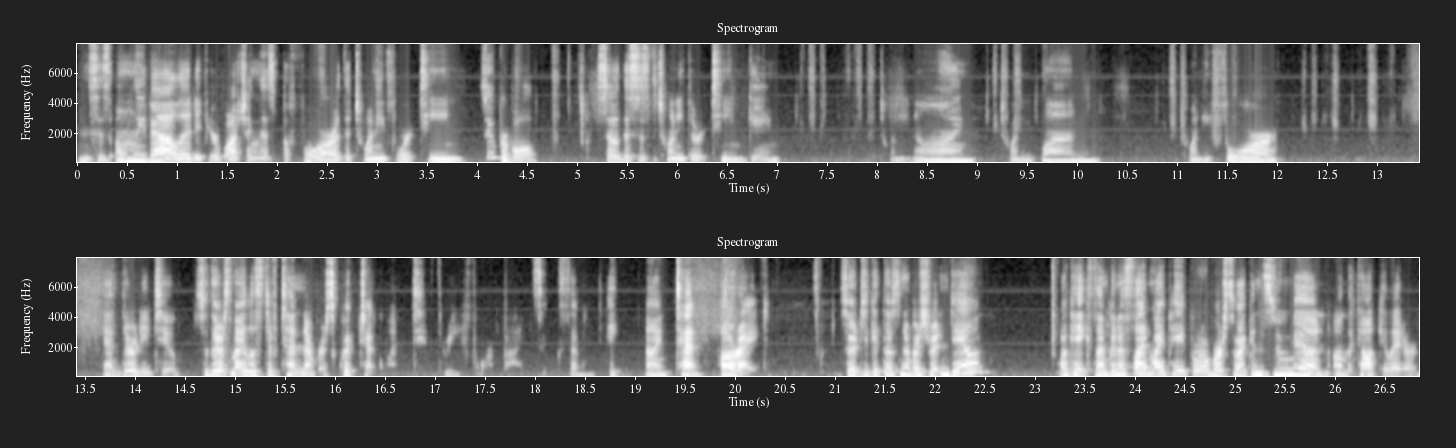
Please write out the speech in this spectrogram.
And this is only valid if you're watching this before the 2014 Super Bowl. So this is the 2013 game. 29, 21, 24, and 32. So there's my list of 10 numbers. Quick check. 1, 2, 3, 4, 5, 6, 7, 8, 9, 10. All right. So to get those numbers written down, okay, because I'm going to slide my paper over so I can zoom in on the calculator.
